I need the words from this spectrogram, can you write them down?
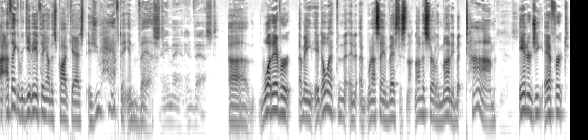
I think if we get anything out of this podcast is you have to invest. Amen. Invest. Uh, whatever. I mean, it don't have to. When I say invest, it's not, not necessarily money, but time, yes. energy, effort.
